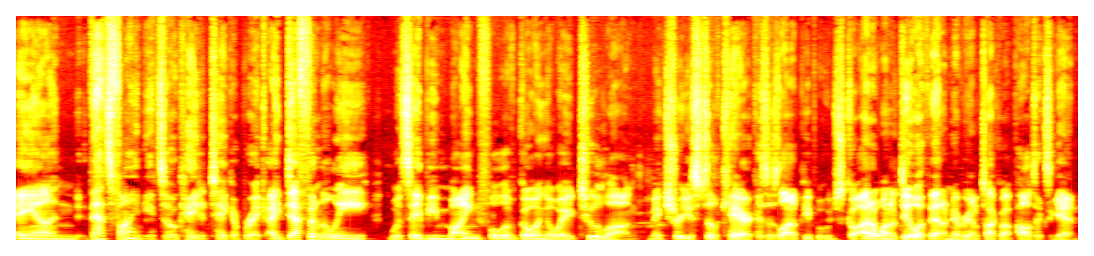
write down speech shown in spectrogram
And that's fine. It's okay to take a break. I definitely would say be mindful of going away too long. Make sure you still care because there's a lot of people who just go, I don't want to deal with it. I'm never going to talk about politics again.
